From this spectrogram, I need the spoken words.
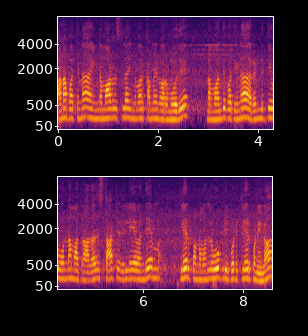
ஆனால் பார்த்தீங்கன்னா இந்த மாடல்ஸில் இந்த மாதிரி கம்ப்ளைண்ட் வரும்போது நம்ம வந்து பார்த்திங்கன்னா ரெண்டுத்தையும் ஒன்றா மாற்றணும் அதாவது ஸ்டார்டர் ரிலே வந்து கிளியர் பண்ணோம் முதல்ல ஓபிடி போட்டு கிளியர் பண்ணிடணும்.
